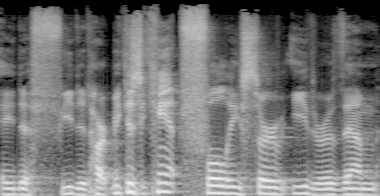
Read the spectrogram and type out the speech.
a defeated heart because you can't fully serve either of them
